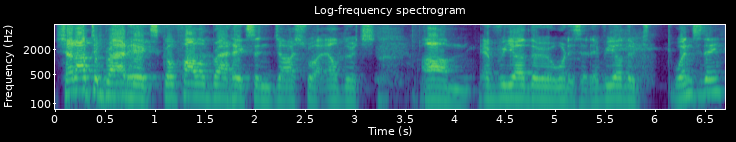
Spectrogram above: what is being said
Shout out to Brad Hicks. Go follow Brad Hicks and Joshua Eldridge. Um, every other what is it? Every other t- Wednesday?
